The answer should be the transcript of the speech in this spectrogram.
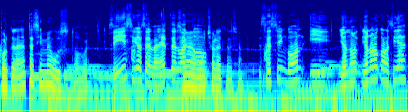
Porque la neta sí me gustó, güey. Sí, sí, o sea, la neta, el Sí me vato da mucho la atención. es chingón. Y yo no, yo no lo conocía.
